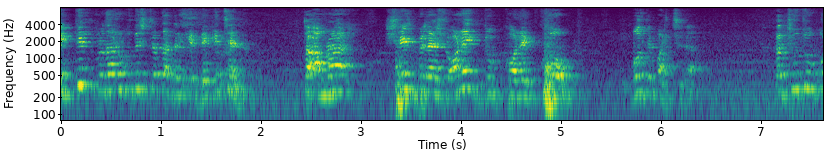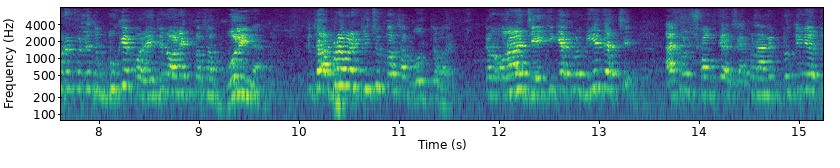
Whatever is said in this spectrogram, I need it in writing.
একদিন প্রধান উপদেষ্টা তাদেরকে ডেকেছেন। তো আমরা শেষ বেলায় অনেক দুঃখ, অনেক ক্ষোভ বলতে পারছি না। কারণ ছুটু উপরে ফেলে তো বুকে পড়ে, এই জন্য অনেক কথা বলি না। কিন্তু তারপরে আমরা কিছু কথা বলতে হয়। কারণ ওনারা যেই দিকে এখন নিয়ে যাচ্ছে, এখন শঙ্কা আছে। এখন আমি প্রতিনিয়ত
